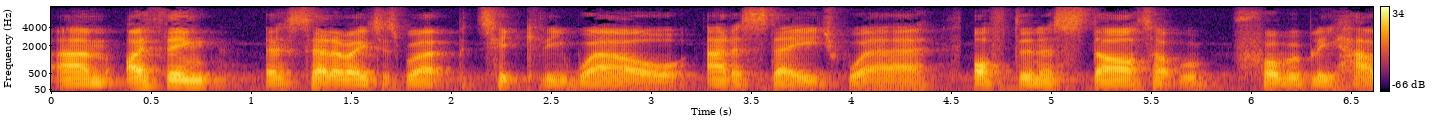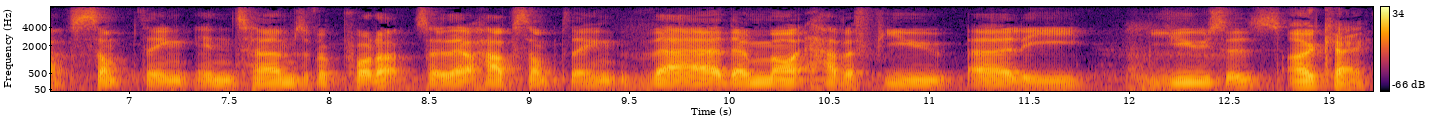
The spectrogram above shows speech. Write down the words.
Um, I think accelerators work particularly well at a stage where often a startup will probably have something in terms of a product. So they'll have something there. They might have a few early users. Okay.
